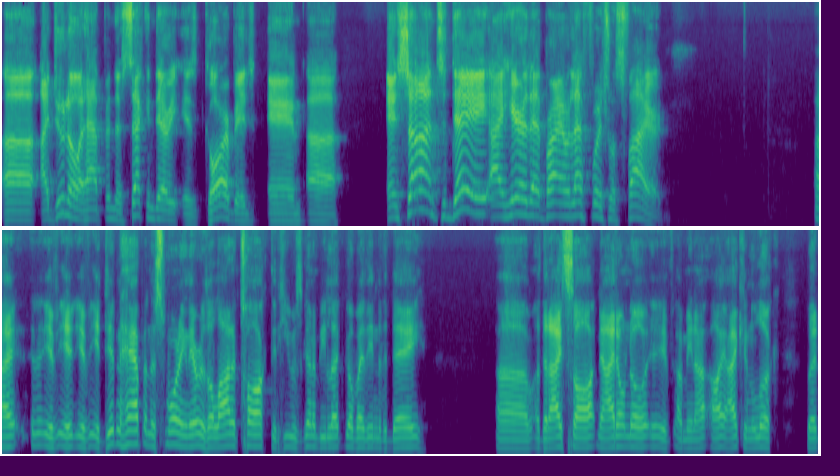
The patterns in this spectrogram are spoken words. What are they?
Uh, I do know what happened. The secondary is garbage. And uh, and Sean, today I hear that Byron Leftwich was fired. I if, if, if it didn't happen this morning, there was a lot of talk that he was going to be let go by the end of the day. Uh, that I saw. Now I don't know if I mean I, I, I can look, but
